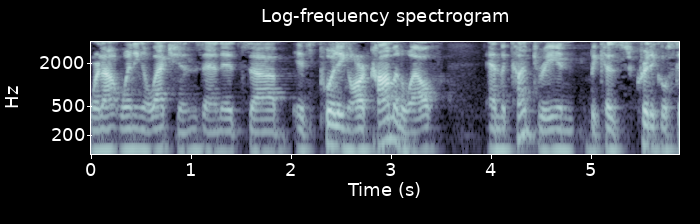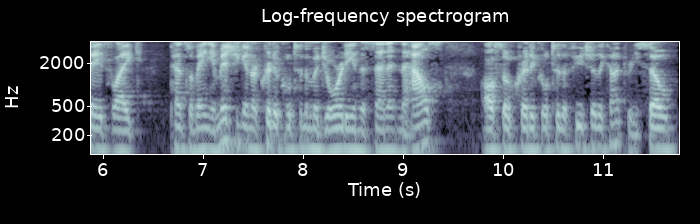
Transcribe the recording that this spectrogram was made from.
we're not winning elections, and it's uh, it's putting our Commonwealth and the country, and because critical states like Pennsylvania, Michigan are critical to the majority in the Senate and the House, also critical to the future of the country. So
